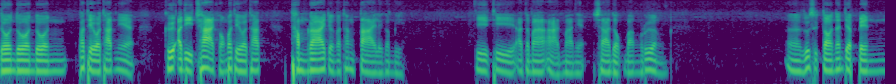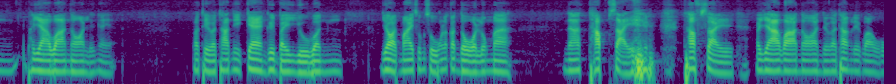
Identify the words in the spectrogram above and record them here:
โดนโดนโดนพระเทวทัตเนี่ย คืออดีตชาติของพระเทวทัตทำร้ายจนกระทั่งตายเลยก็มี ที่ที่อาตมาอ่านมาเนี่ย ชาดกบางเรื่องอรู้สึกตอนนั้นจะเป็นพยาวานอนหรือไง พระเทวทัตนี่แกล้งขึ้นไปอยู่บนยอดไม้สูงๆ แล้วก็โดดลงมานะทับใส่ ทับใส่พยาวานอนจนกระทั่งเรียกว่าโอ้โห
